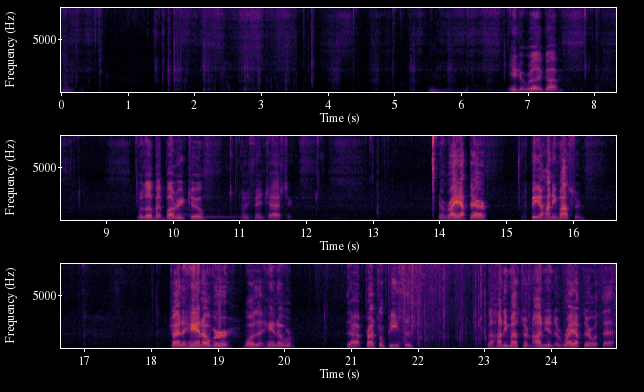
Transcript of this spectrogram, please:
Mm. These are really good. A little bit buttery too. It's fantastic. Right up there. Speaking of honey mustard, try the Hanover, what was it, Hanover uh, pretzel pieces, the honey mustard and onion, they're right up there with this.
